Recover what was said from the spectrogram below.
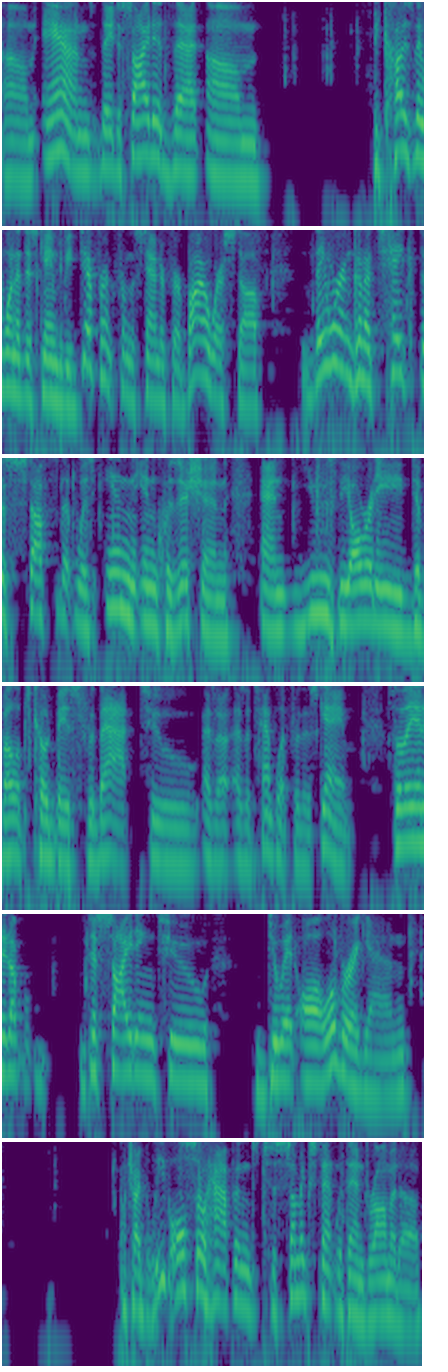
Um, and they decided that um, because they wanted this game to be different from the standard fare Bioware stuff, they weren't going to take the stuff that was in Inquisition and use the already developed code base for that to as a as a template for this game. So they ended up deciding to do it all over again, which I believe also happened to some extent with Andromeda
